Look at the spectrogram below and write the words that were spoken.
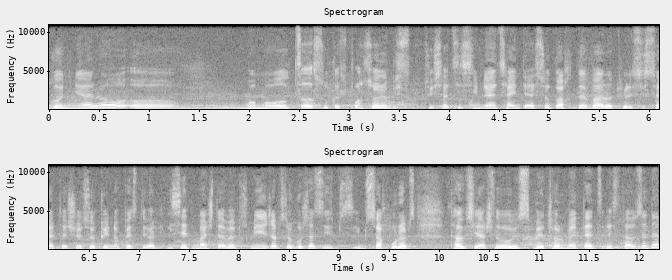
მგონია, რომ მომავალ წელს უკვე სპონსორებისთვისაც ის იმდენად საინტერესო გახდება, რომ თბილისის საერთაშორისო კინოფესტივალი ისეთ მასშტაბებს მიიღებს, როგორცაც იმსახურებს თავისი არსებობის მე-12 წლის თავზე და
